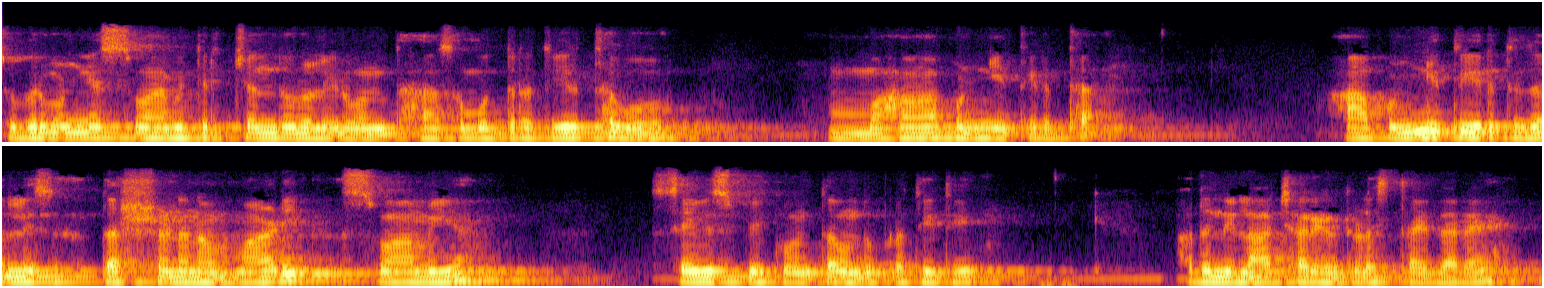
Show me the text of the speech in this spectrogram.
ಸುಬ್ರಹ್ಮಣ್ಯ ಸ್ವಾಮಿ ತಿರುಚಂದೂರಲ್ಲಿರುವಂತಹ ಸಮುದ್ರ ತೀರ್ಥವು ಮಹಾಪುಣ್ಯತೀರ್ಥ. ಆ ಪುಣ್ಯತೀರ್ಥದಲ್ಲಿ ಸ- ದರ್ಶನ ಮಾಡಿ ಸ್ವಾಮಿಯ ಸೇವಿಸಬೇಕು ಅಂತ ಒಂದು ಪ್ರತೀತಿ. ಅದನ್ನಿಲ್ಲಿ ಆಚಾರ್ಯರು ತಿಳಿಸ್ತಾ ಇದ್ದಾರೆ.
